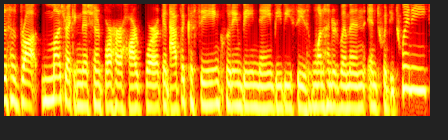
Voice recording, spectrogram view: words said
this has brought much recognition for her hard work and advocacy, including being named BBC's 100 Women in 2020,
